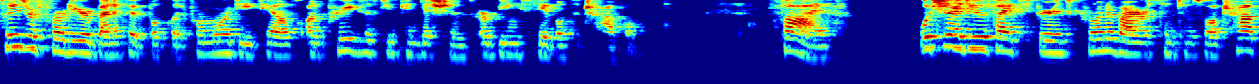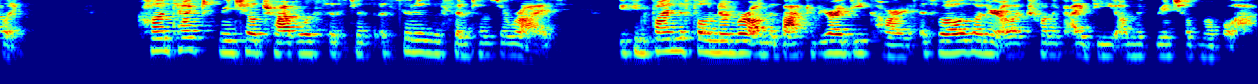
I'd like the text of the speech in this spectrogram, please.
Please refer to your benefit booklet for more details on pre existing conditions or being stable to travel. 5. What should I do if I experience coronavirus symptoms while traveling? Contact GreenShield Travel Assistance as soon as the symptoms arise. You can find the phone number on the back of your ID card as well as on your electronic ID on the GreenShield mobile app.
